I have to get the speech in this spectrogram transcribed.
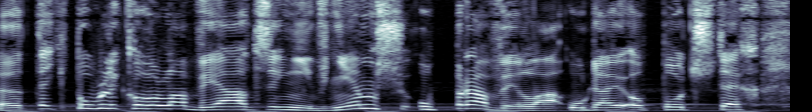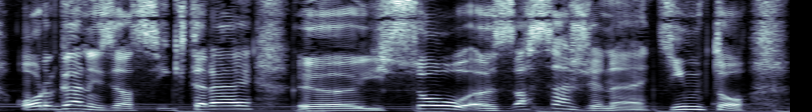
eh, teď publikovala vyjádření, v němž upravila údaj o počtech organizací, které eh, jsou zasažené tímto eh,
